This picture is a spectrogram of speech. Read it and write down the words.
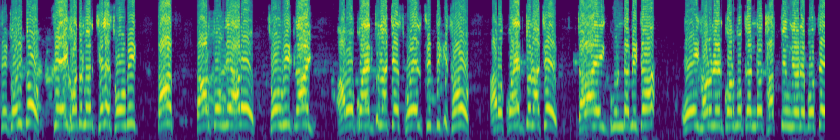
যে জড়িত সে এই ঘটনার ছেলে সৌভিক দাস তার সঙ্গে আরও সৌভিক রায় আরও কয়েকজন আছে সোহেল সিদ্দিকী সহ আরও কয়েকজন আছে যারা এই গুন্ডামিটা এই ধরনের কর্মকাণ্ড ছাত্র ইউনিয়নে বসে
